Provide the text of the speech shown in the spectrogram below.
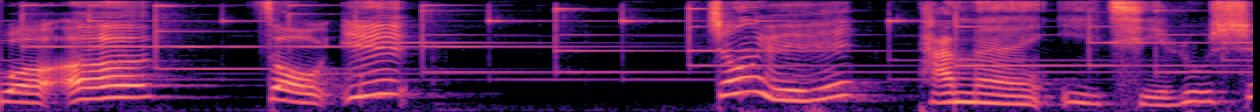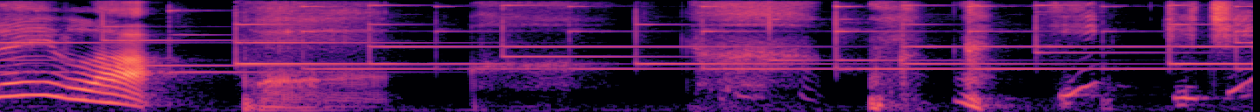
晚安，噪音。终于，他们一起入睡了。叽叽叽。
